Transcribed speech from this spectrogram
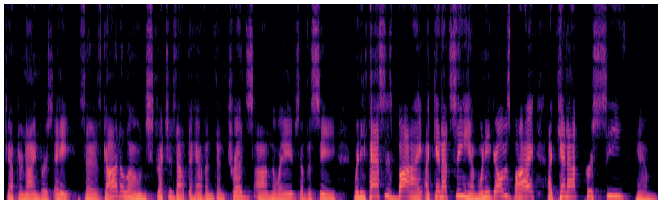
chapter 9, verse 8 says, God alone stretches out the heavens and treads on the waves of the sea. When he passes by, I cannot see him. When he goes by, I cannot perceive him.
